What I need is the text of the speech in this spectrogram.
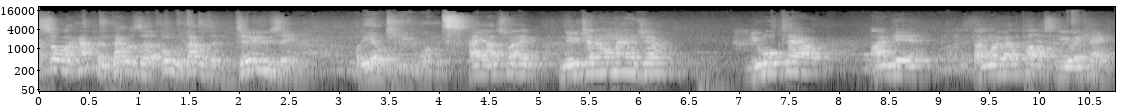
saw what happened. That was a oh, that was a doozy. What the hell do you want? Hey, that's right. New general manager. You walked out. I'm here. Don't worry about the past. Are you okay?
